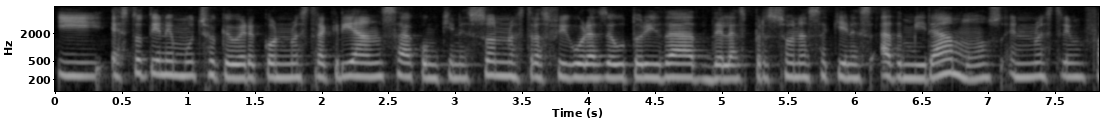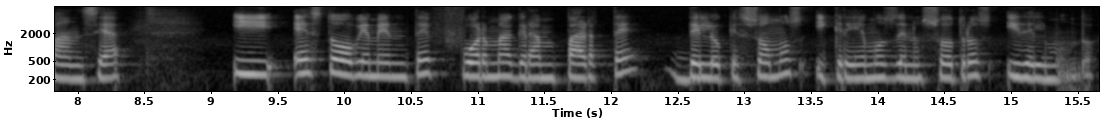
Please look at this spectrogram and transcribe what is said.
Y esto tiene mucho que ver con nuestra crianza, con quienes son nuestras figuras de autoridad, de las personas a quienes admiramos en nuestra infancia. Y esto obviamente forma gran parte de lo que somos y creemos de nosotros y del mundo.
